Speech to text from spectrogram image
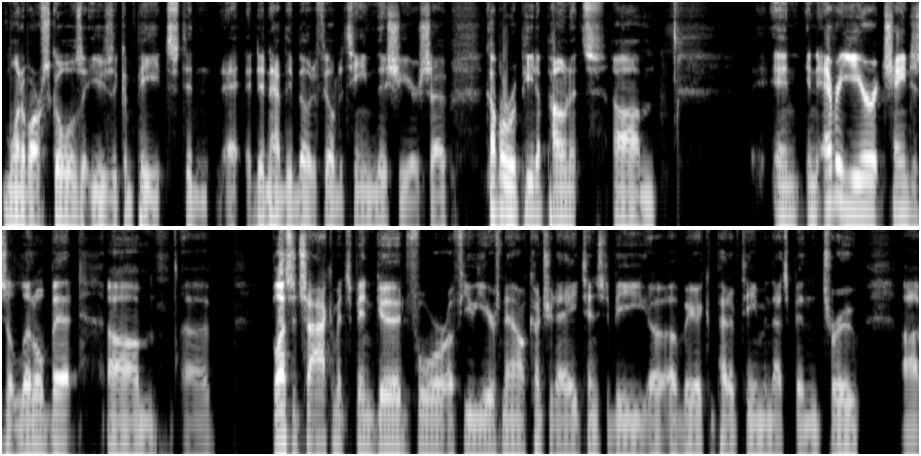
one of our schools that usually competes didn't eh, didn't have the ability to field a team this year. So a couple repeat opponents. Um, in every year it changes a little bit. Um, uh, Blessed Sacrament's been good for a few years now. Country Day tends to be a, a very competitive team, and that's been true. Uh,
